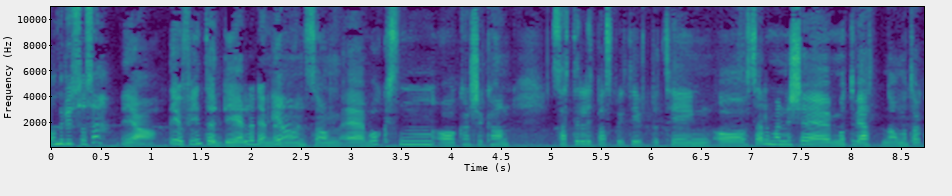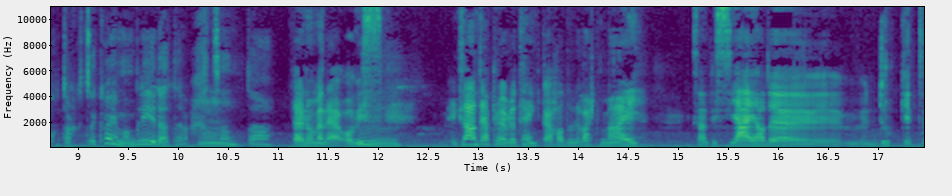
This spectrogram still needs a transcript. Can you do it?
om rus også. Ja, det er jo fint å dele det med Ja. noen som er voksen og kanskje kan sette litt perspektiv på ting. Og selv om man ikke er motivert når man tar kontakt, så kan jo man bli det etter hvert. Mm. Det er noe med det. Og hvis, mm. ikke sant? Jeg prøver å tenke, hadde det vært meg? Hvis jeg hadde eh, drukket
